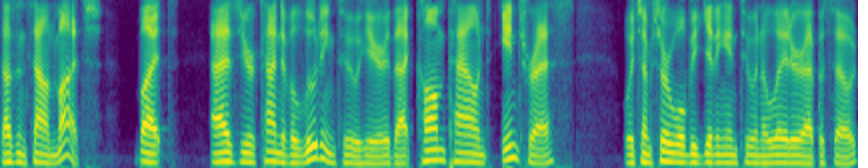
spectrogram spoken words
doesn't sound much. But as you're kind of alluding to here, that compound interest, which I'm sure we'll be getting into in a later episode,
